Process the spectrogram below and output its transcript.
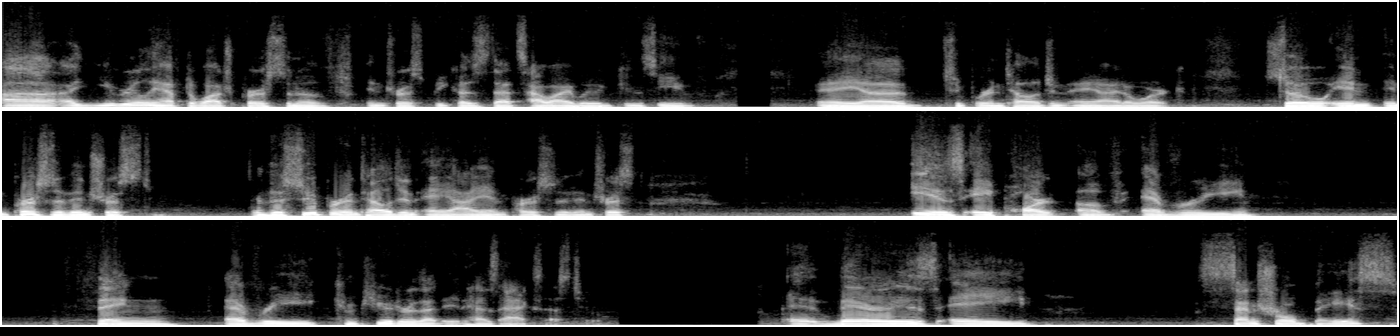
uh, you really have to watch Person of Interest because that's how I would conceive a uh, super intelligent AI to work. So in in Person of Interest, the super intelligent AI in Person of Interest is a part of every thing, every computer that it has access to. Uh, there is a central base,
